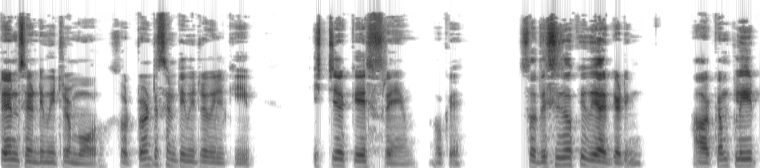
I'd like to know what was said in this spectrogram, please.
10 centimeter more. So 20 centimeter will keep staircase frame okay. So this is okay we are getting our complete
